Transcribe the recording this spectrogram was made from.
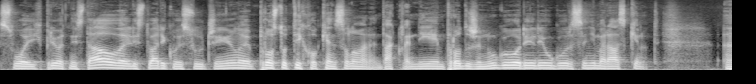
svojih privatnih stavova ili stvari koje su učinile prosto tiho cancelovane. Dakle, nije im produžen ugovor ili ugovor sa njima raskinut. Uh,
